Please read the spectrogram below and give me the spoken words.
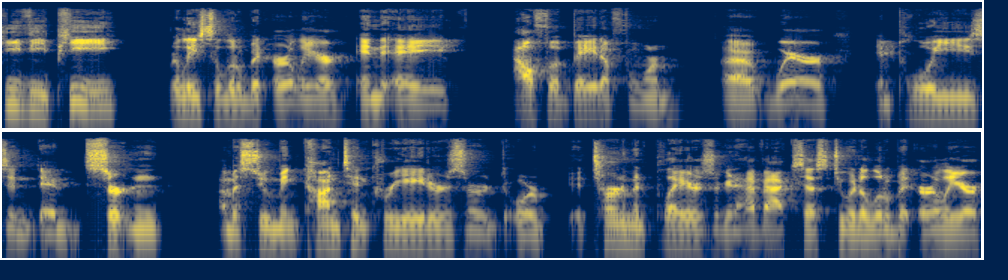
PvP released a little bit earlier in a alpha beta form uh, where employees and, and certain I'm assuming content creators or or tournament players are going to have access to it a little bit earlier,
